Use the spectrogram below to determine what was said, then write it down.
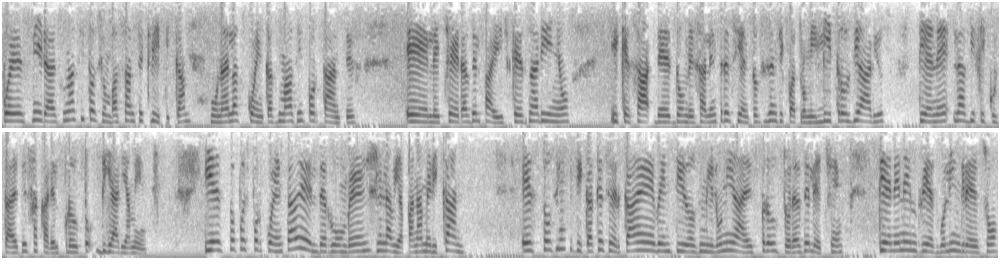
Pues mira, es una situación bastante crítica. Una de las cuencas más importantes eh, lecheras del país, que es Nariño, y que de donde salen 364 mil litros diarios, tiene las dificultades de sacar el producto diariamente. Y esto pues por cuenta del derrumbe en la vía panamericana. Esto significa que cerca de 22 mil unidades productoras de leche tienen en riesgo el ingreso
